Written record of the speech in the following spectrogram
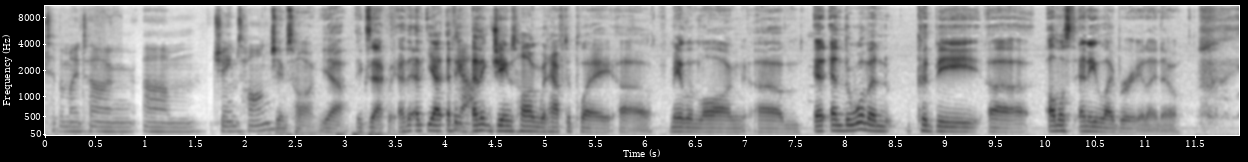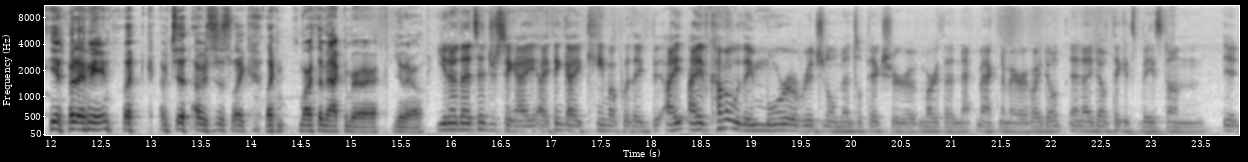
tip of my tongue um, James Hong James Hong. Yeah, exactly. I th- yeah, I think Yeah. I think James Hong would have to play uh, Mayland Long, um, and, and the woman could be uh, almost any librarian I know. you know what I mean? Like I'm just I was just like like Martha McNamara. You know. You know, that's interesting. I, I think I came up with a. I, I have come up with a more original mental picture of Martha Na- McNamara, who I don't, and I don't think it's based on it,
